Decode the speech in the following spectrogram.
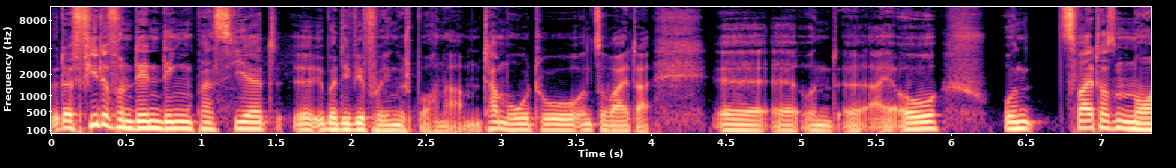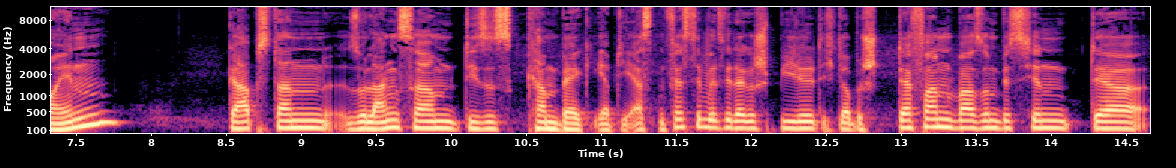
oder viele von den Dingen passiert, äh, über die wir vorhin gesprochen haben. Tamhoto und so weiter äh, äh, und äh, I.O. Und 2009 gab es dann so langsam dieses Comeback. Ihr habt die ersten Festivals wieder gespielt. Ich glaube, Stefan war so ein bisschen der,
